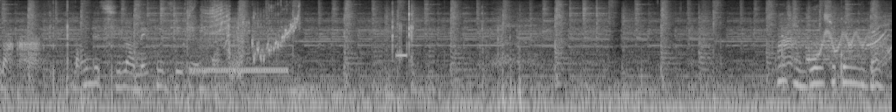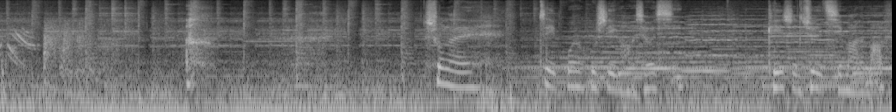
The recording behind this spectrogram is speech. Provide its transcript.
马，忙着骑马没空接电话。马场今天是关了的。说来，这也不外乎是一个好消息，可以省去了骑马的麻烦。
